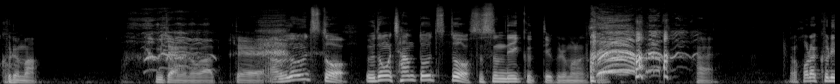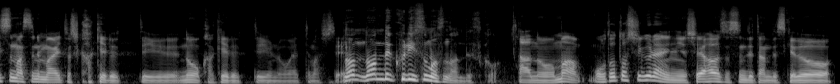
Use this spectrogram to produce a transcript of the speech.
車。みたいなのがあってあうどん打つとうどんをちゃんと打つと進んでいくっていう車なんですね。はいこれはクリスマスに毎年かけるっていうのをかけるっていうのをやってまして。ななんでクリスマスなんですか？あのまあ一昨年ぐらいにシェアハウス住んでたんですけど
